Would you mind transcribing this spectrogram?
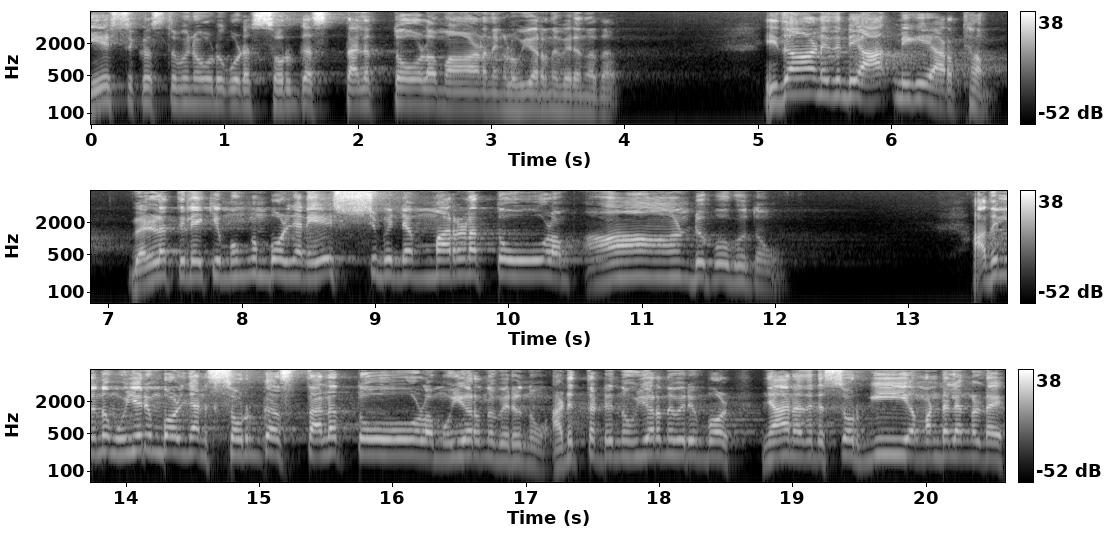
യേശു ക്രിസ്തുവിനോടുകൂടെ സ്വർഗസ്ഥലത്തോളമാണ് നിങ്ങൾ ഉയർന്നു വരുന്നത്. ഇതാണ് ഇതിന്റെ ആത്മീയ അർത്ഥം. വെള്ളത്തിലേക്ക് മുങ്ങുമ്പോൾ ഞാൻ യേശുവിന്റെ മരണത്തോളം ആണ്ടുപോകുന്നു. അതിൽ നിന്നും ഉയരുമ്പോൾ ഞാൻ സ്വർഗസ്ഥലത്തോളം ഉയർന്നു വരുന്നു. അടുത്തിട്ട് നിന്ന് ഉയർന്നു വരുമ്പോൾ ഞാൻ അതിന്റെ സ്വർഗീയ മണ്ഡലങ്ങളുടെ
